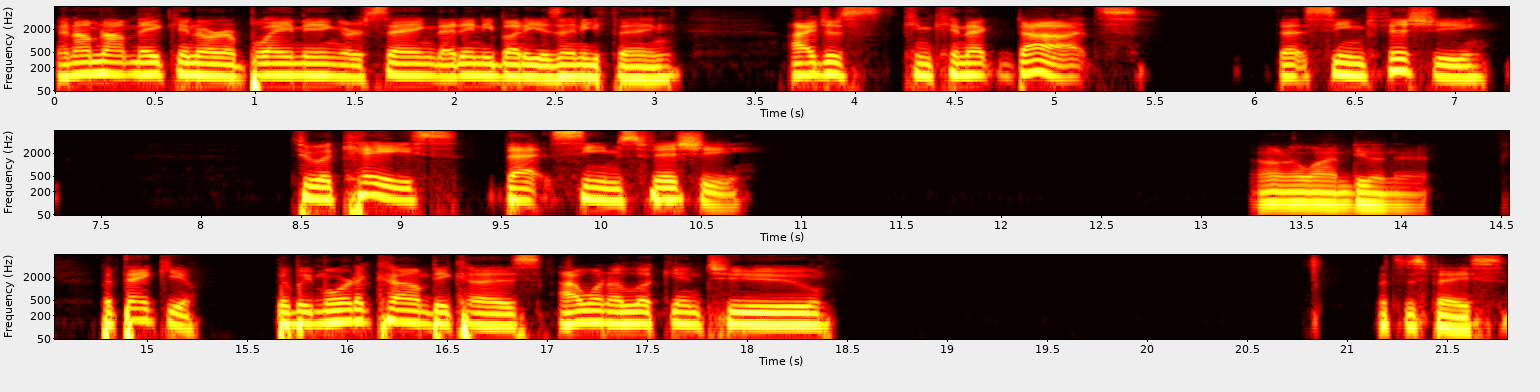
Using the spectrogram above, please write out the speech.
And I'm not making or blaming or saying that anybody is anything. I just can connect dots that seem fishy to a case that seems fishy. I don't know why I'm doing that. But thank you. There'll be more to come because I want to look into what's his face?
